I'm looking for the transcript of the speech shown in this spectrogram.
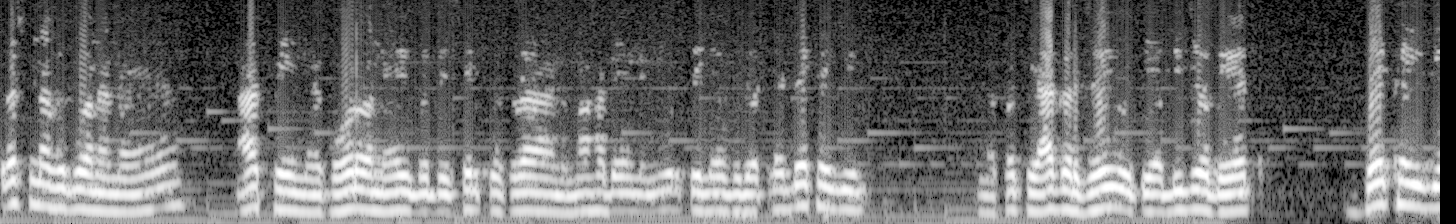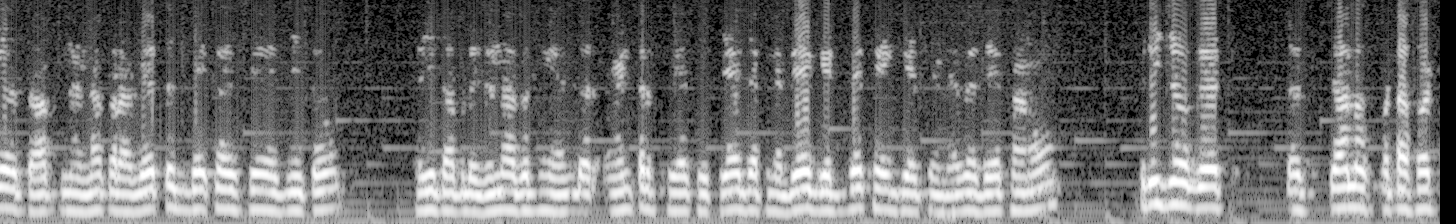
કૃષ્ણ ભગવાન અને હાથી ને ઘોડો ને એવી બધી શિલ્પકળા અને મહાદેવની મૂર્તિ ને એવું બધું એટલે દેખાઈ ગયું. અને પછી આગળ જોયું ત્યાં બીજો ગેટ. દેખાઈ ગયો તો આપણે નકરા ગેટ જ દેખાય છે હજી તો. હજી તો આપણે જુનાગઢની અંદર એન્ટર થયા છીએ, ત્યાં જ આપણે બે ગેટ દેખાઈ ગયા છે અને હવે દેખાણો. ત્રીજો ગેટ ચાલો ફટાફટ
